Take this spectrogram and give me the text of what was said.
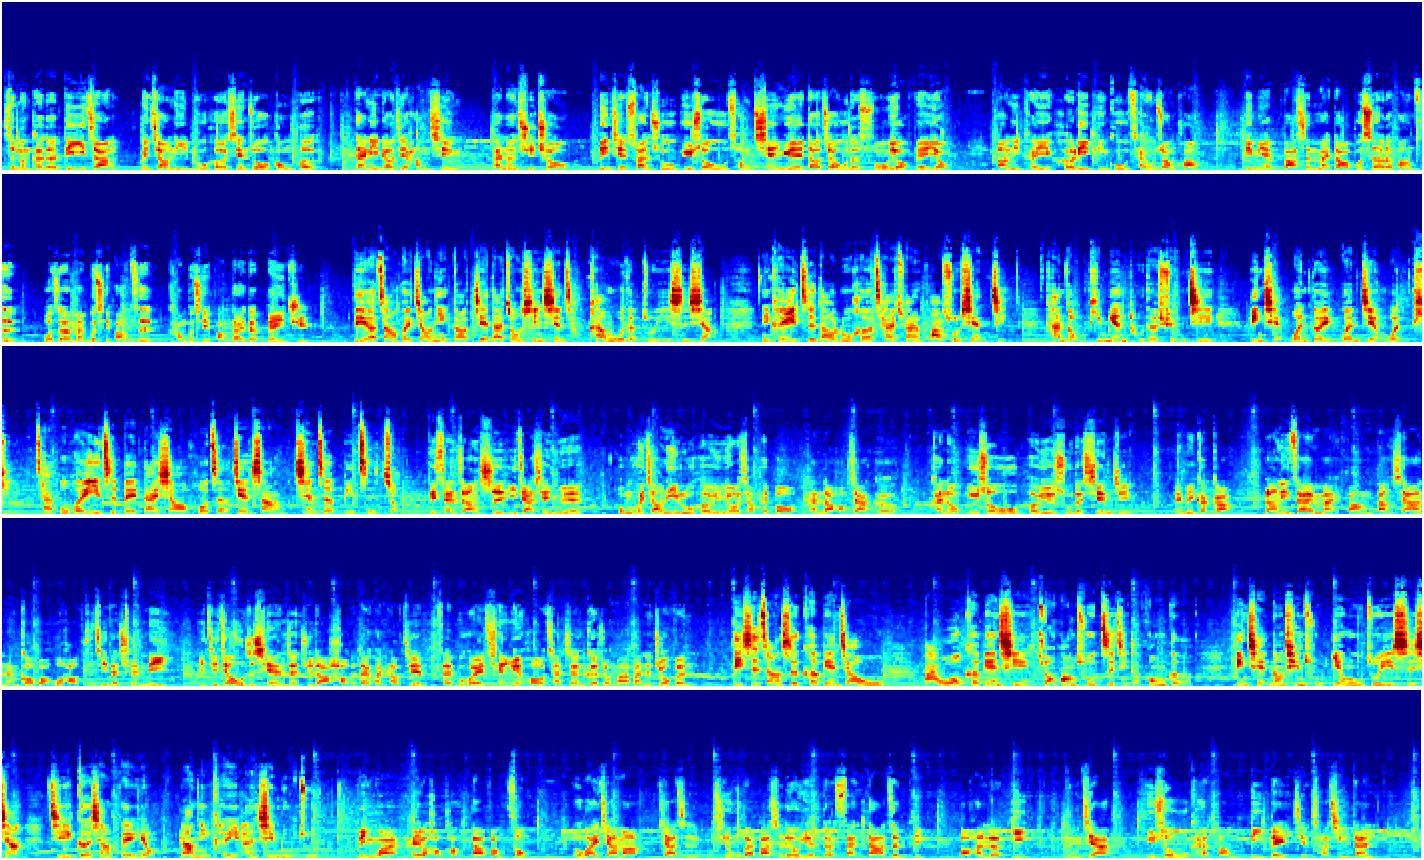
这门课的第一章会教你如何先做功课，带你了解行情、判断需求，并且算出预售屋从签约到交屋的所有费用，让你可以合理评估财务状况。避免发生买到不适合的房子，或者买不起房子、扛不起房贷的悲剧。第二章会教你到接待中心现场看屋的注意事项，你可以知道如何拆穿话术陷阱，看懂平面图的玄机，并且问对关键问题，才不会一直被代销或者建商牵着鼻子走。第三章是议价签约，我们会教你如何运用小 paper 谈到好价格，看懂预售屋合约书的陷阱，眉眉角角。让你在买房当下能够保护好自己的权利，以及交屋之前争取到好的贷款条件，才不会签约后产生各种麻烦的纠纷。第四章是客变交屋，把握客变期，装潢出自己的风格，并且弄清楚验屋注意事项及各项费用，让你可以安心入住。另外还有好康大放送，额外加码价值五千五百八十六元的三大赠品，包含了一独家预售屋看房必备检查清单。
